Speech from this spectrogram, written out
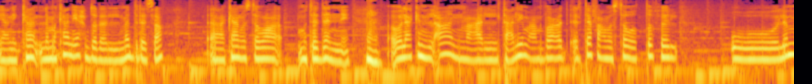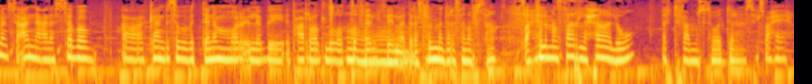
يعني كان لما كان يحضر المدرسة كان مستواه متدني. نعم. ولكن الآن مع التعليم عن بعد ارتفع مستوى الطفل ولما سألنا عن السبب كان بسبب التنمر اللي بيتعرض له الطفل في المدرسة. في المدرسة نفسها. صحيح. فلما صار لحاله ارتفع مستوى الدراسي صحيح.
